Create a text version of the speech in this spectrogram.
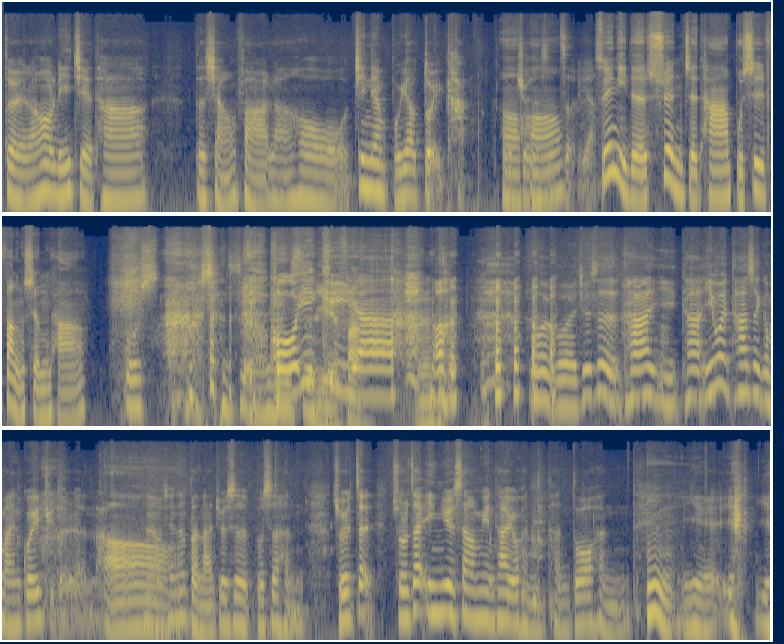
对，然后理解他的想法，然后尽量不要对抗。我觉得是这样，所以你的顺着他，不是放生他，不是，甚至好意思一起呀！不会不会，就是他以他，因为他是一个蛮规矩的人啦。哦那我先生本来就是不是很，所以在除了在音乐上面，他有很很多很嗯，野野野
